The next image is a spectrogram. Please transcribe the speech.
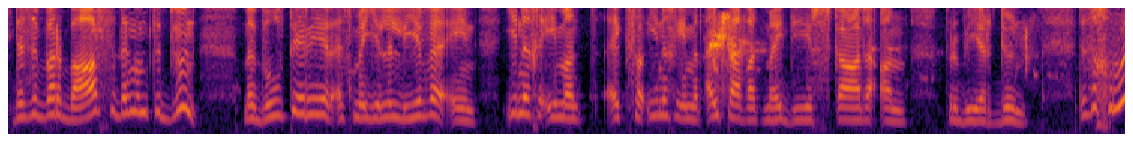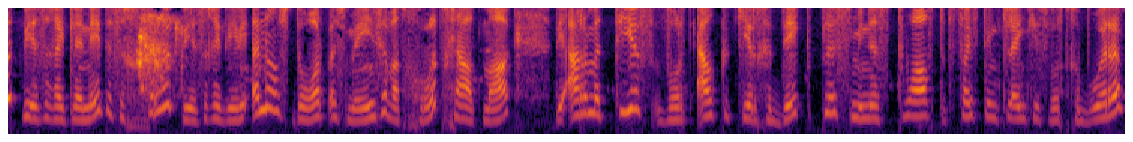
Dis 'n barbaarse ding om te doen. My bull terrier is my hele lewe en enige iemand, ek sal enige iemand uithaal wat my dier skade aan probeer doen. Dis 'n groot besigheid, Lenet, dis 'n groot besigheid hierdie in ons dorp is mense wat groot geld maak. Die arme teef word elke keer gedek plus minus 12 tot 15 kleintjies word gebore,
